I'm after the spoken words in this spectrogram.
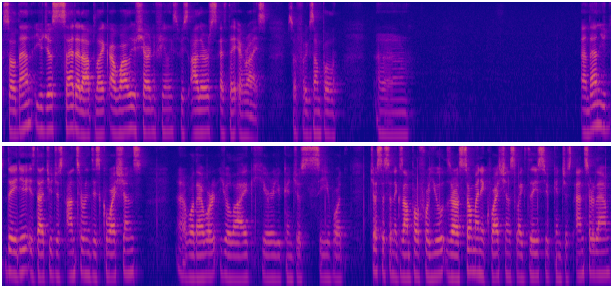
So then you just set it up like a value sharing feelings with others as they arise. So for example um, and then you, the idea is that you're just answering these questions uh, whatever you like here you can just see what just as an example for you there are so many questions like this you can just answer them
